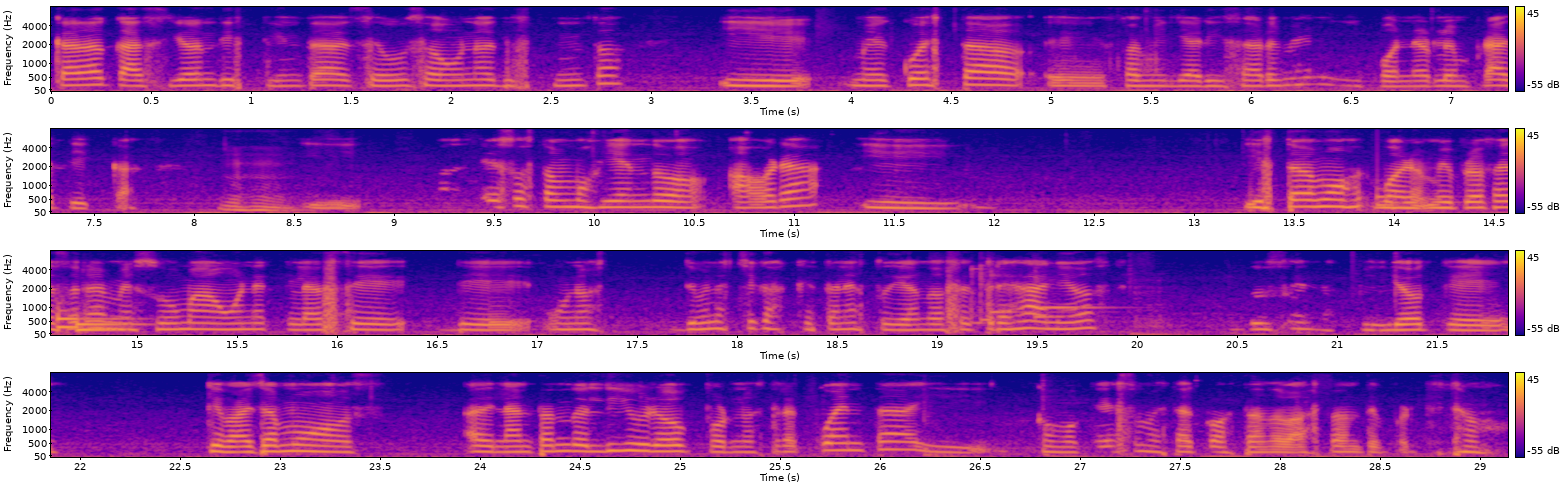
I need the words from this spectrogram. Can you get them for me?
cada ocasión distinta se usa uno distinto y me cuesta eh, familiarizarme y ponerlo en práctica. Y eso estamos viendo ahora y y estamos, bueno, mi profesora me suma a una clase de unos de unas chicas que están estudiando hace tres años, entonces nos pidió que, que vayamos adelantando el libro por nuestra cuenta y como que eso me está costando bastante porque no,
